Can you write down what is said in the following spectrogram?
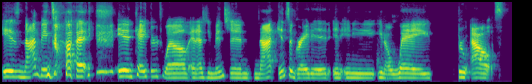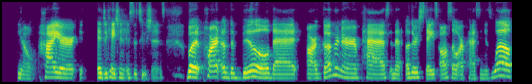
is not being taught in K through 12 and as you mentioned, not integrated in any, you know, way throughout, you know, higher education institutions. But part of the bill that our governor passed and that other states also are passing as well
